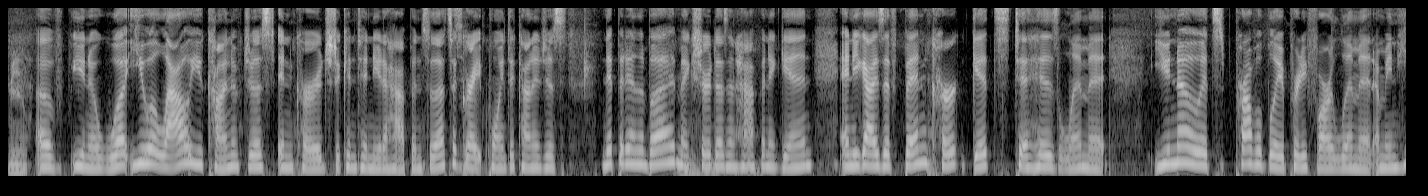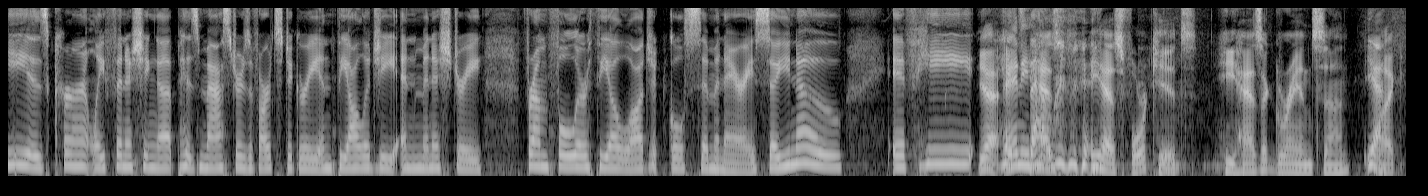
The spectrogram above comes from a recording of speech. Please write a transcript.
Yeah. of you know what you allow, you kind of just encourage to continue to happen. So that's a great point to kind of just nip it in the bud, make Mm-hmm. sure it doesn't happen again. And you guys, if Ben Kirk gets to his limit. You know, it's probably a pretty far limit. I mean, he is currently finishing up his Master's of Arts degree in theology and ministry from Fuller Theological Seminary. So, you know, if he Yeah, and he has limit- he has four kids. He has a grandson. Yeah. like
